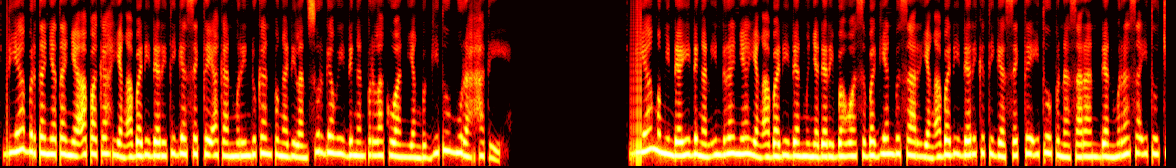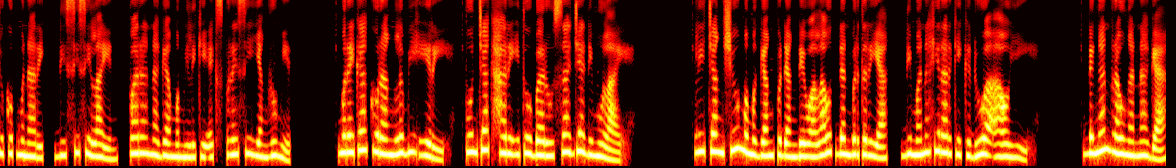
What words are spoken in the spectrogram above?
Dia bertanya-tanya apakah yang abadi dari tiga sekte akan merindukan pengadilan surgawi dengan perlakuan yang begitu murah hati. Dia memindai dengan indranya yang abadi dan menyadari bahwa sebagian besar yang abadi dari ketiga sekte itu penasaran dan merasa itu cukup menarik. Di sisi lain, para naga memiliki ekspresi yang rumit. Mereka kurang lebih iri. Puncak hari itu baru saja dimulai. Li Changshu memegang pedang Dewa Laut dan berteriak, di mana hierarki kedua Aoyi. Dengan raungan naga,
